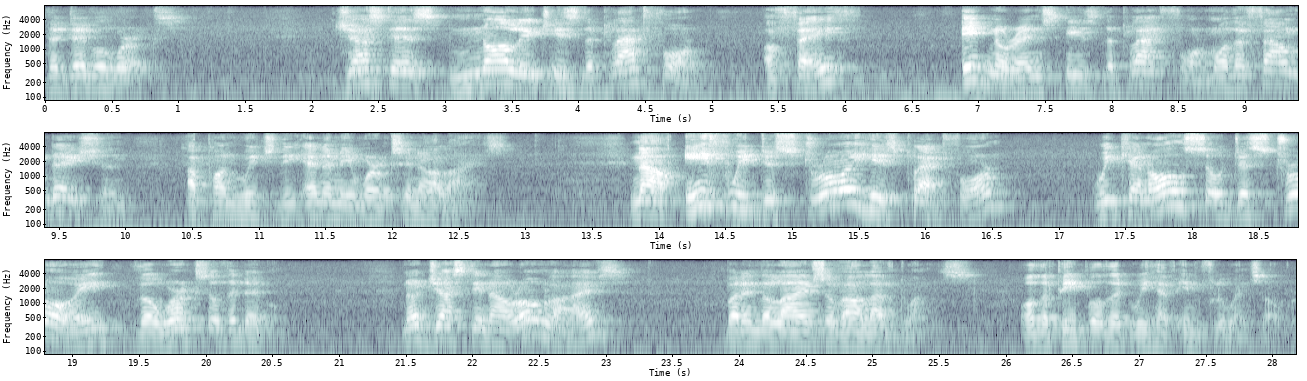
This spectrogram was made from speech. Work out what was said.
the devil works. Just as knowledge is the platform of faith, ignorance is the platform or the foundation upon which the enemy works in our lives. Now, if we destroy his platform, we can also destroy the works of the devil. Not just in our own lives, but in the lives of our loved ones or the people that we have influence over.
